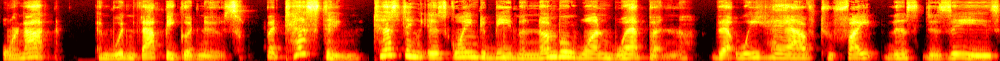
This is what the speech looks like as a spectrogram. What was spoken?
or not. And wouldn't that be good news? But testing, testing is going to be the number one weapon that we have to fight this disease,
